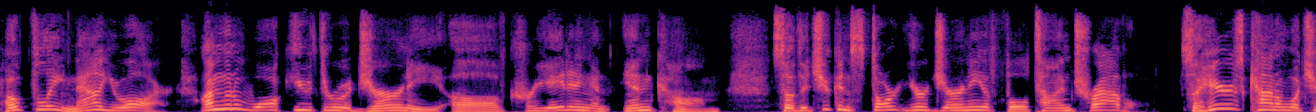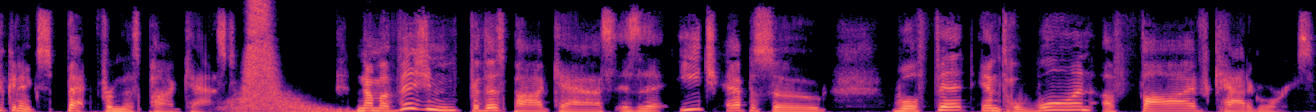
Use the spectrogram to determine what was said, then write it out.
hopefully now you are. I'm going to walk you through a journey of creating an income so that you can start your journey of full time travel. So here's kind of what you can expect from this podcast. Now, my vision for this podcast is that each episode will fit into one of five categories.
